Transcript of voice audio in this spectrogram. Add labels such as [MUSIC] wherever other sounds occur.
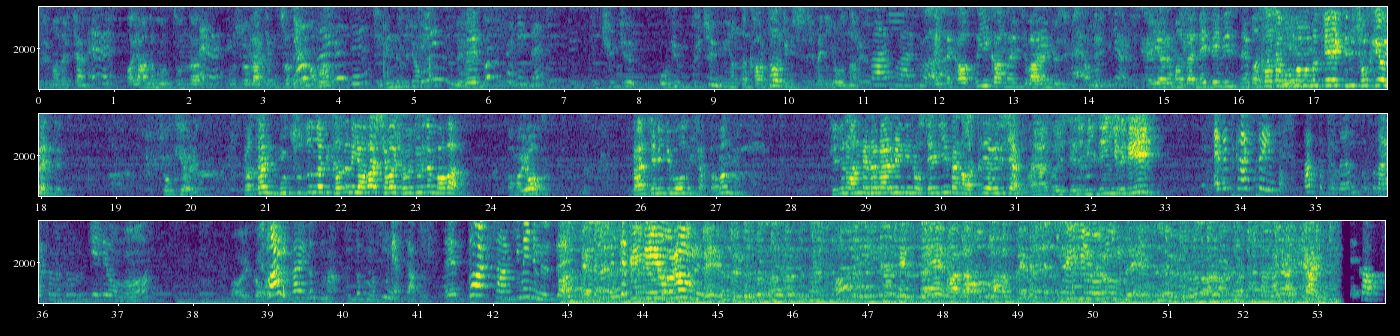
tırmanırken Evet. ayağını burktuğunda Evet. bunu söylerken Ya utanıyorum ama söyledi. sevindim biliyor musun? Sevindin mi? Evet. Nasıl sevindin? Çünkü o gün bütün gün yanına kartal gibi süzülmenin yolunu arıyordum. Bak bak bak. Tekne kalktığı ilk andan itibaren gözüm Ee, onu üstündeydi. biliyoruz. Ne yarımada, ne deniz, ne Nasıl basın adam olmamamız gerektiğini çok iyi öğretti. Çok iyi öğretti. Ya sen mutsuzluğunda bir kadını yavaş yavaş öldürdün baba. Ama yok. Ben senin gibi olmayacağım tamam mı? Senin anneme vermediğin o sevgiyi ben Aslı'ya vereceğim. Hayal golü senin bildiğin gibi değil. Evet kaçtayız? Bak bakalım kokular sana tanıdık geliyor mu? Harika var. Hayır hayır dokunma. Dokunma sunum yapacağım. Ee, bu akşamki menümüzde Seviyorum de Etme bana olmaz de Seviyorum.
